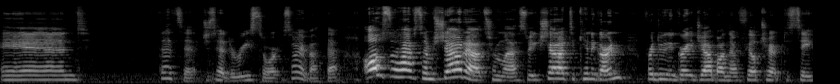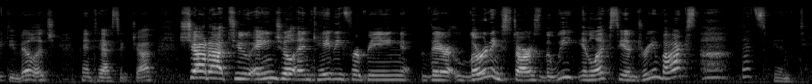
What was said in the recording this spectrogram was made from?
And that's it. Just had to resort. Sorry about that. Also have some shout outs from last week. Shout out to kindergarten for doing a great job on their field trip to Safety Village. Fantastic job. Shout out to Angel and Katie for being their learning stars of the week in Lexia and Dreambox. That's fantastic.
